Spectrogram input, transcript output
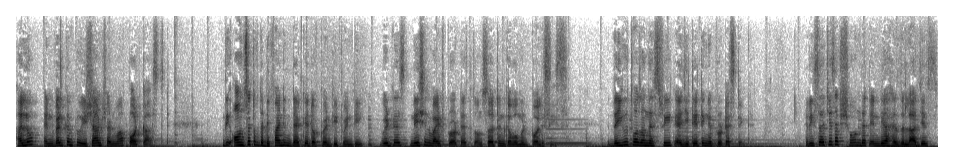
Hello, and welcome to Eshan Sharma Podcast. The onset of the defining decade of 2020 witnessed nationwide protests on certain government policies. The youth was on the street agitating and protesting. Researchers have shown that India has the largest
